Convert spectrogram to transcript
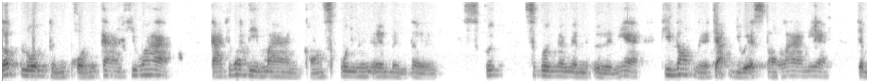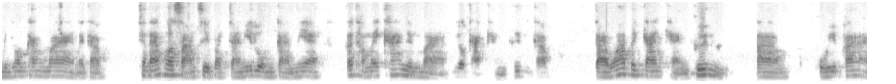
ลบรวมถึงผลการที่ว่าการที่ว่าดีมานของสกุลเงินอื่นๆสกุลสกุลเงินอื่นๆเนี่ยที่นอกเหนือจาก US ดอลลาร์เนี่ยจะมีค่อนข้างมากนะครับฉะนั้นพอ 3 4 ปัจจัยนี้รวมกันเนี่ยก็ทำให้ค่าเงินบาทมีโอกาสแข็งขึ้นครับ แต่ว่าเป็นการแข็งขึ้นตามภูมิภาค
